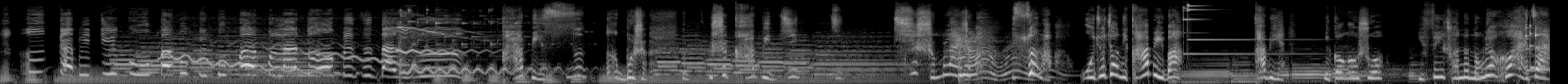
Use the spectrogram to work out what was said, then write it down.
嗯嗯，卡比基库巴布比布巴布拉多奥贝斯塔斯。卡比斯？呃，不是，是卡比基基基什么来着？算了，我就叫你卡比吧。卡比，你刚刚说你飞船的能量盒还在？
